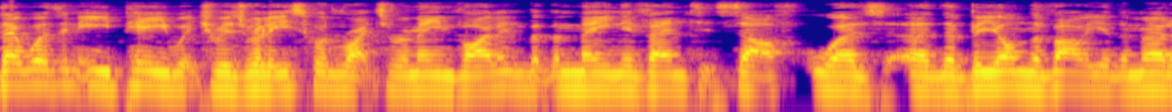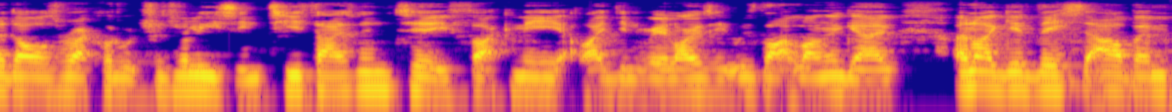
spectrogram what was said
There was an EP which was released called Right to Remain Violent, but the main event itself was uh, the Beyond the Valley of the Murderdolls record, which was released in 2002. Fuck me, I didn't realise it was that long ago. And I give this album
